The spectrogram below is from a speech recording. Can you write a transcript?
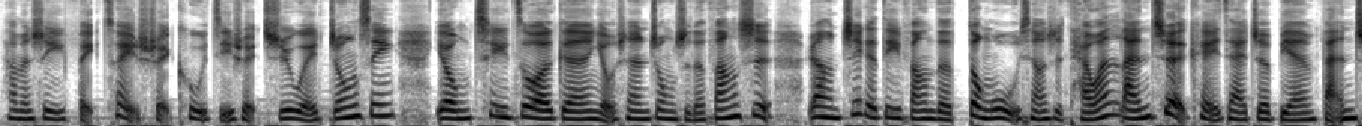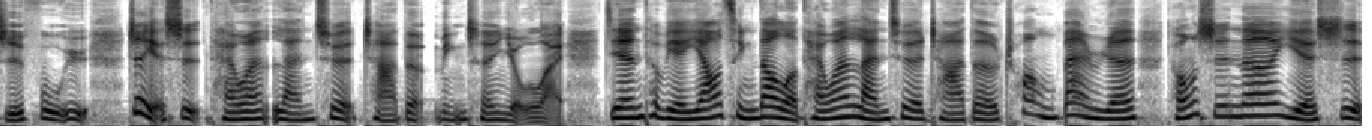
他们是以翡翠水库集水区为中心，用气作跟友善种植的方式，让这个地方的动物像是台。湾蓝雀可以在这边繁殖复育，这也是台湾蓝雀茶的名称由来。今天特别邀请到了台湾蓝雀茶的创办人，同时呢，也是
